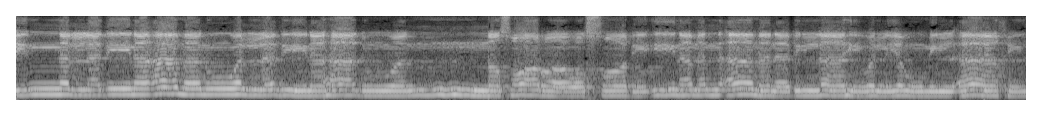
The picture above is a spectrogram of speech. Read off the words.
إن الذين آمنوا والذين هادوا والنصارى والصابئين من آمن بالله واليوم الآخر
